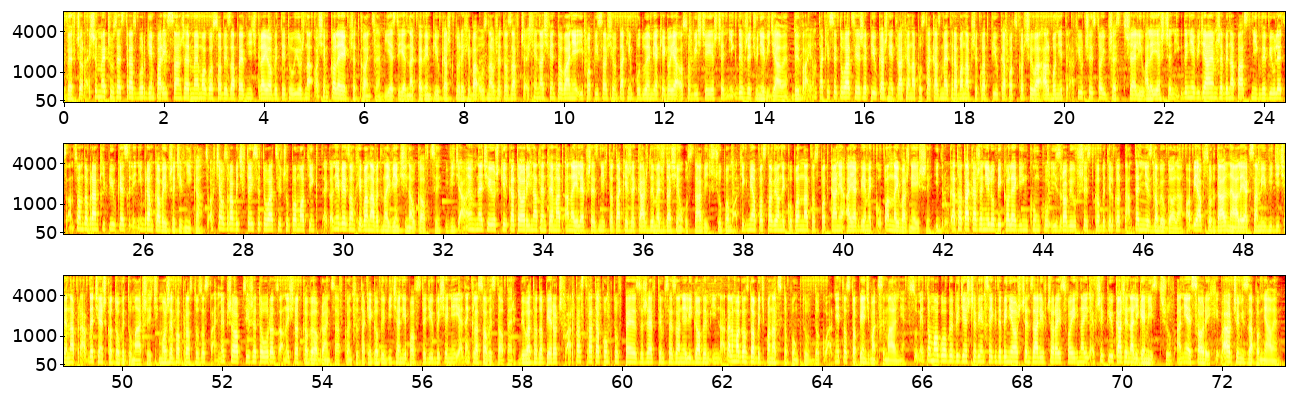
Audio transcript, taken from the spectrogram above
We wczorajszym meczu ze Strasburgiem Paris Saint-Germain mogło sobie zapewnić krajowy tytuł już na 8 kolejek przed końcem. Jest jednak pewien piłkarz, który chyba uznał, że to za wcześnie na świętowanie i popisał się takim pudłem, jakiego ja osobiście jeszcze nigdy w życiu nie widziałem. Bywają takie sytuacje, że piłkarz nie trafia na pustaka z metra, bo na przykład piłka podskoczyła albo nie trafił czysto i przestrzelił, ale jeszcze nigdy nie widziałem, żeby napastnik wybił lecącą do bramki piłkę z linii bramkowej przeciwnika. Co chciał zrobić w tej sytuacji Choupo-Moting, tego nie wiedzą chyba nawet najwięksi naukowcy. Widziałem w necie już kilka teorii na ten temat, a najlepsze z nich to takie, że każdy mecz da się ustawić. Choupo-Moting miał postawiony kupon na to spotkanie, a jak wiemy kupon najważniejszy. I druga to taka, że nie lubi kolegi Nkunku i zrobił wszystko, by tylko tamten nie zdobył gola. Obie absurdalne, ale jak sami widzicie, naprawdę ciężko to wytłumaczyć. Może po prostu zostańmy przy opcji, że to urodzony środkowy obrońca. W końcu takiego wybicia nie powstydziłby się nie jeden klasowy stoper. Była to dopiero czwarta strata punktów PSG w tym sezonie ligowym i nadal mogą zdobyć ponad 100 punktów. Dokładnie to 105 maksymalnie. W sumie to mogłoby być jeszcze więcej, gdyby nie oszczędzali wczoraj swoich najlepszych piłkarzy na Ligę Mistrzów. A nie, sorry, chyba o czymś zapomniałem.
